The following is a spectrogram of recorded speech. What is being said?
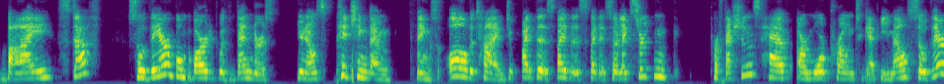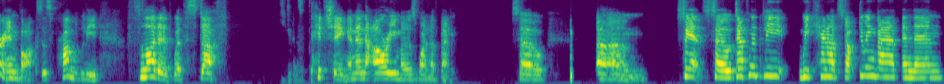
buy stuff. So they're bombarded with vendors, you know, pitching them things all the time. Do buy this, buy this, buy this. So like certain professions have are more prone to get emails. So their inbox is probably flooded with stuff it's pitching. And then our email is one of them. So um so yeah, so definitely we cannot stop doing that. And then,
